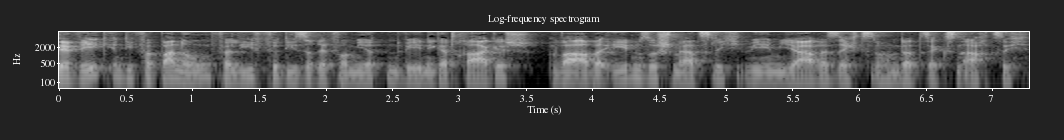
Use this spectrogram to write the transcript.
Der Weg in die Verbannung verlief für diese Reformierten weniger tragisch, war aber ebenso schmerzlich wie im Jahre 1686.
